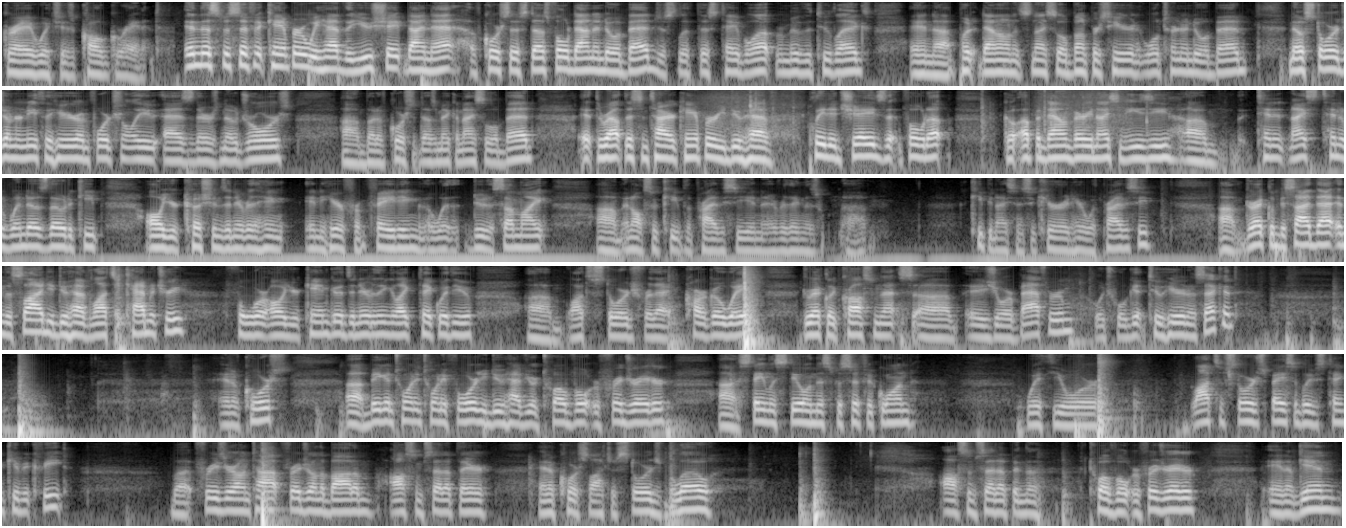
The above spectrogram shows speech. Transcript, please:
gray, which is called granite. In this specific camper, we have the U-shaped dinette. Of course, this does fold down into a bed. Just lift this table up, remove the two legs, and uh, put it down on its nice little bumpers here, and it will turn into a bed. No storage underneath of here, unfortunately, as there's no drawers. Uh, but of course, it does make a nice little bed. It, throughout this entire camper, you do have pleated shades that fold up, go up and down very nice and easy. Um, tinted, nice tinted windows, though, to keep all your cushions and everything in here from fading with due to sunlight, um, and also keep the privacy and everything is uh, keep you nice and secure in here with privacy. Um, directly beside that in the slide, you do have lots of cabinetry for all your canned goods and everything you like to take with you. Um, lots of storage for that cargo weight. Directly across from that uh, is your bathroom, which we'll get to here in a second. And of course, uh, big in 2024, you do have your 12 volt refrigerator, uh, stainless steel in this specific one, with your lots of storage space. I believe it's 10 cubic feet, but freezer on top, fridge on the bottom. Awesome setup there, and of course, lots of storage below. Awesome setup in the 12 volt refrigerator, and again,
